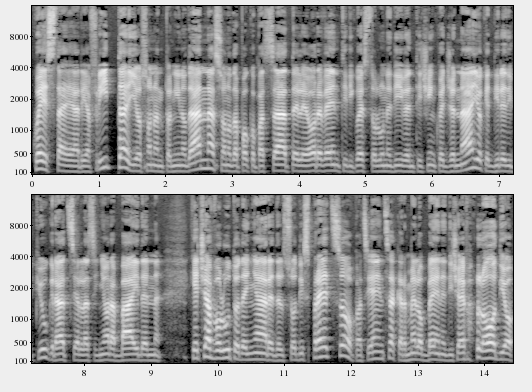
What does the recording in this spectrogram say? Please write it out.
Questa è Aria Fritta, io sono Antonino Danna, sono da poco passate le ore 20 di questo lunedì 25 gennaio, che dire di più grazie alla signora Biden che ci ha voluto degnare del suo disprezzo. Pazienza, Carmelo Bene diceva l'odio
